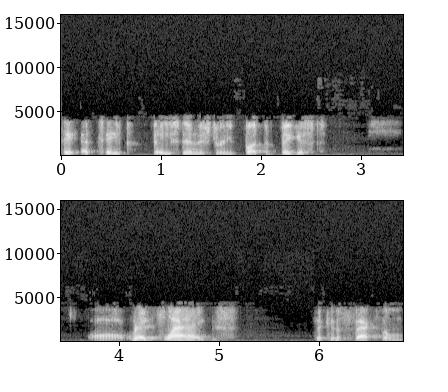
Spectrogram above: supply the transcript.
ta- a tape-based industry. But the biggest uh, red flags that can affect them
